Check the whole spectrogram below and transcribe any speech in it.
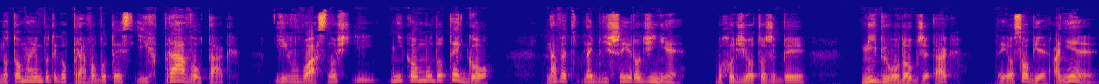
no to mają do tego prawo, bo to jest ich prawo, tak? Ich własność i nikomu do tego. Nawet najbliższej rodzinie. Bo chodzi o to, żeby mi było dobrze, tak? Tej osobie, a nie,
